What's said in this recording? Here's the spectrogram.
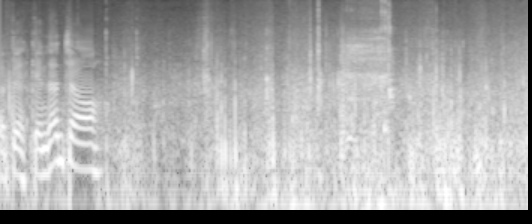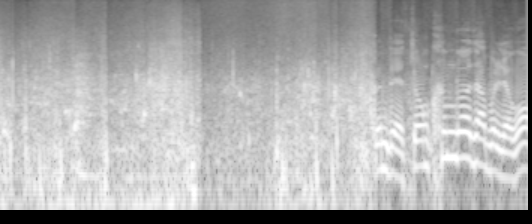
어때? 괜찮죠? 근데 좀 큰 거 잡으려고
